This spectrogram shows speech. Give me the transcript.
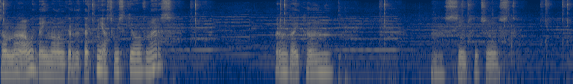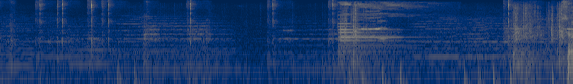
So now they no longer detect me as whiskey owners. And I can simply just So,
